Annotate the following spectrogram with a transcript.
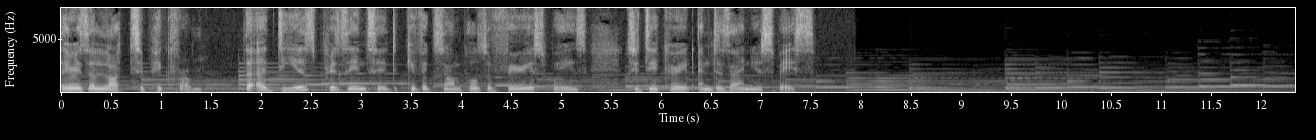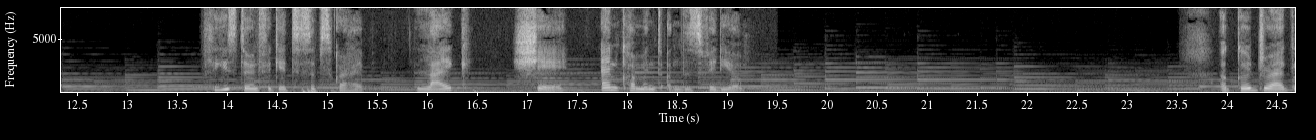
There is a lot to pick from. The ideas presented give examples of various ways to decorate and design your space. Please don't forget to subscribe like, share, and comment on this video. A good rug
